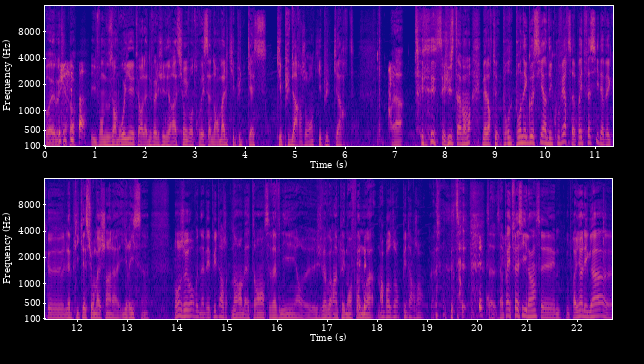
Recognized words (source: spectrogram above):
Ouais, mais je je sais pas. pas. Ils vont nous embrouiller, tu vois, la nouvelle génération, ils vont trouver ça normal qu'il n'y ait plus de caisse, qu'il n'y ait plus d'argent, qu'il n'y ait plus de cartes. Voilà. c'est juste un moment. Mais alors, pour, pour négocier un découvert, ça va pas être facile avec euh, l'application machin, là, Iris. Bonjour, vous n'avez plus d'argent. Non, mais attends, ça va venir, euh, je vais avoir un paiement fin de mois. Non, bonjour, plus d'argent. ça, va pas être facile, hein. vous préviens, les gars, euh,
